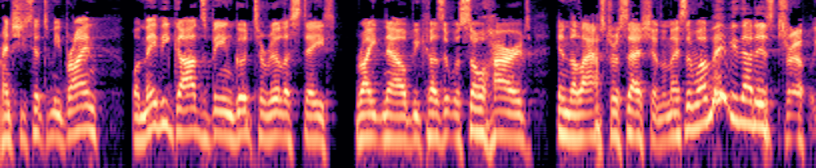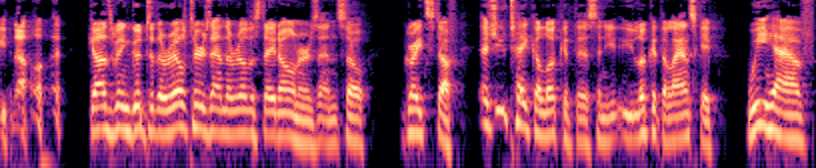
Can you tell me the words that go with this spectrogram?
And she said to me, Brian, well, maybe God's being good to real estate right now because it was so hard in the last recession. And I said, well, maybe that is true. You know, God's been good to the realtors and the real estate owners. And so great stuff. As you take a look at this and you, you look at the landscape, we have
